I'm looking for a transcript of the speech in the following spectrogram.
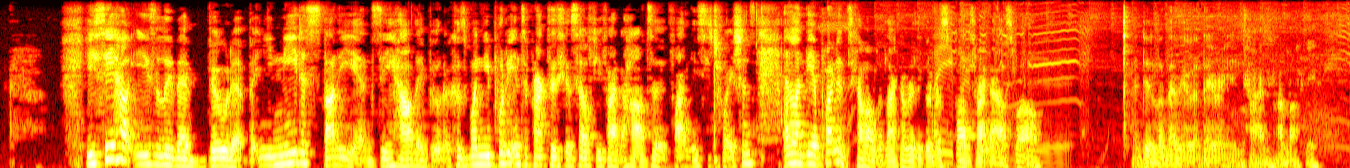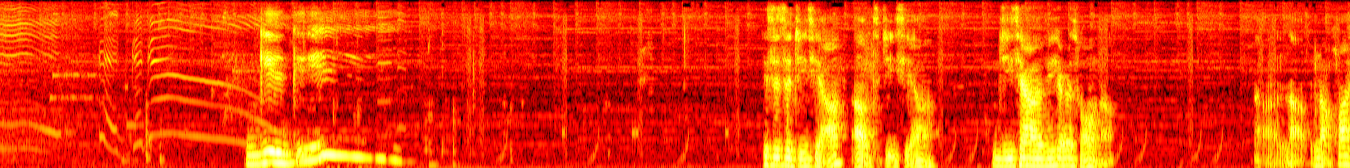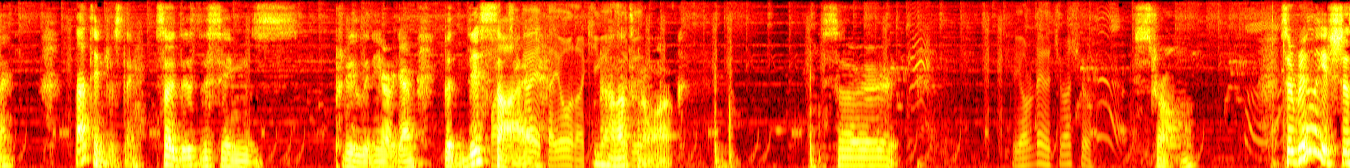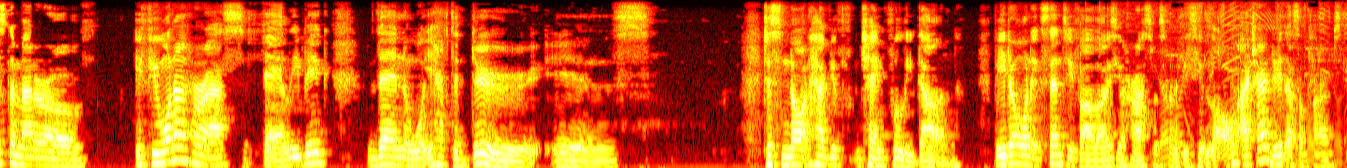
you see how easily they build it, but you need to study it and see how they build it. Because when you put it into practice yourself, you find it hard to find these situations, and like the opponents come up with like a really good response right now as well. I did love earlier that they were in time. I'm lucky. Goo Is this a GTR? Oh, it's a GTR. GTR over here as well uh, no? Uh, not, not quite. That's interesting. So this, this seems pretty linear again. But this side... No, that's gonna work. So... Strong. So really, it's just a matter of if you want to harass fairly big, then what you have to do is just not have your chain fully done. But you don't want to extend too far, otherwise your harassment's going to be too long. I try and do that sometimes.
